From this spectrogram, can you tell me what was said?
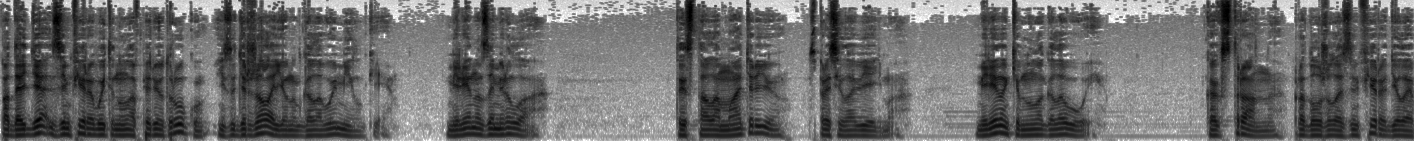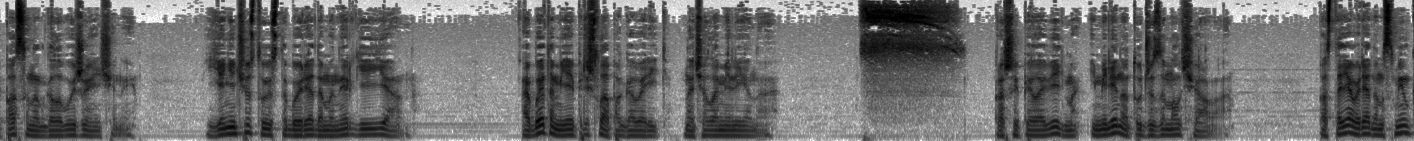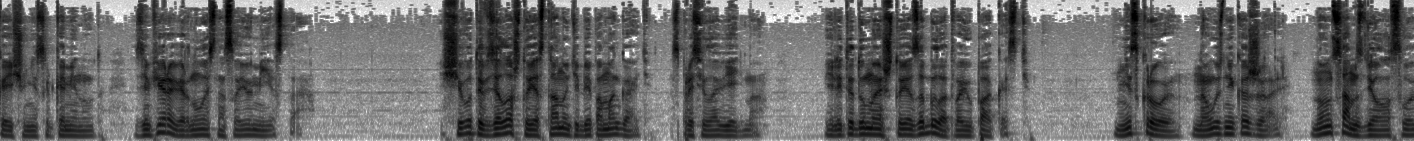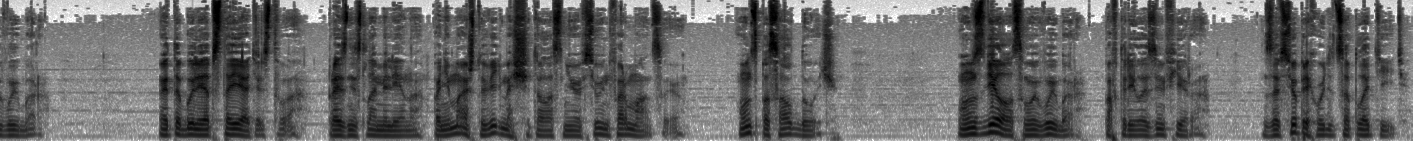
Подойдя, Земфира вытянула вперед руку и задержала ее над головой Милки. Милена замерла. «Ты стала матерью?» – спросила ведьма. Милена кивнула головой. «Как странно», – продолжила Земфира, делая пасы над головой женщины. «Я не чувствую с тобой рядом энергии Ян». «Об этом я и пришла поговорить», – начала Милена. «Тссс», – прошипела ведьма, и Милена тут же замолчала. Постояв рядом с Милкой еще несколько минут, Земфира вернулась на свое место. «С чего ты взяла, что я стану тебе помогать?» – спросила ведьма. «Или ты думаешь, что я забыла твою пакость?» «Не скрою, на узника жаль, но он сам сделал свой выбор». «Это были обстоятельства», – произнесла Милена, понимая, что ведьма считала с нее всю информацию. Он спасал дочь. «Он сделал свой выбор», – повторила Земфира. «За все приходится платить».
